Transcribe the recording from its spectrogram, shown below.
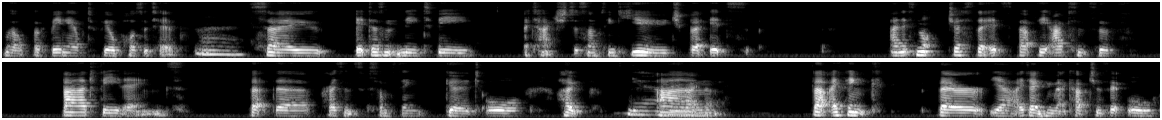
well of being able to feel positive. Mm. So it doesn't need to be attached to something huge, but it's and it's not just that it's about the absence of bad feelings, but the presence of something good or hope. Yeah, I like Um, that. But I think there, yeah, I don't think that captures it all.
